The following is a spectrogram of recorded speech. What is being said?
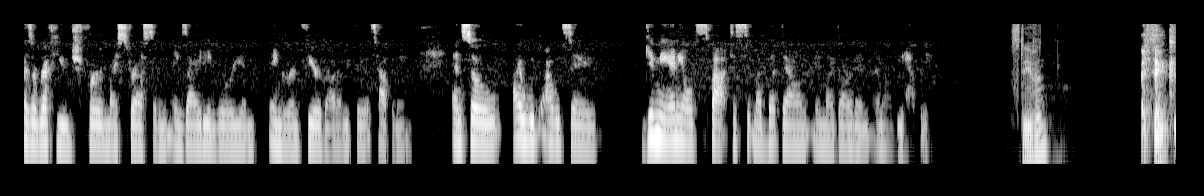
as a refuge for my stress and anxiety and worry and anger and fear about everything that's happening. And so i would i would say give me any old spot to sit my butt down in my garden and i'll be happy. Stephen I think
